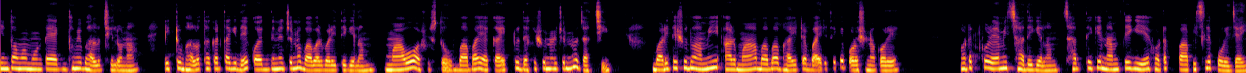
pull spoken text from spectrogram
কিন্তু আমার মনটা একদমই ভালো ছিল না। একটু ভালো থাকার তাগিদে কয়েকদিনের জন্য বাবার বাড়িতে গেলাম। মাও অসুস্থ, বাবা একা একটু দেখাশোনার জন্য যাচ্ছি। বাড়িতে শুধু আমি আর মা, বাবা, ভাইটা বাইরে থেকে পড়াশোনা করে। হঠাৎ করে আমি ছাদে গেলাম। ছাদ থেকে নামতে গিয়ে হঠাৎ পা পিছলে পড়ে যাই।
